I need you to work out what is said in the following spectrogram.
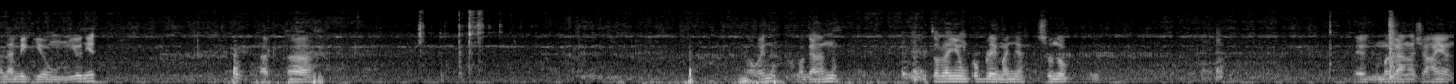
Malamig yung unit. At ah, Okay na, magana na. Ito lang yung problema niya, sunog. Ayun, gumagana siya ngayon.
